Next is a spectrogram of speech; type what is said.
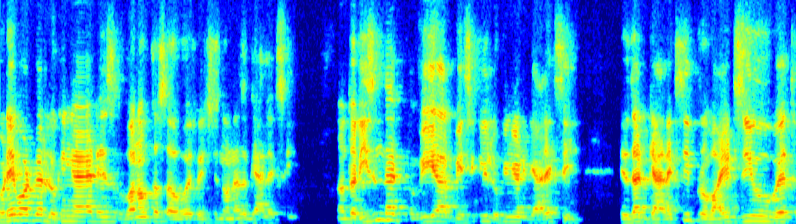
Today, what we're looking at is one of the servers which is known as Galaxy. Now, the reason that we are basically looking at Galaxy is that Galaxy provides you with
